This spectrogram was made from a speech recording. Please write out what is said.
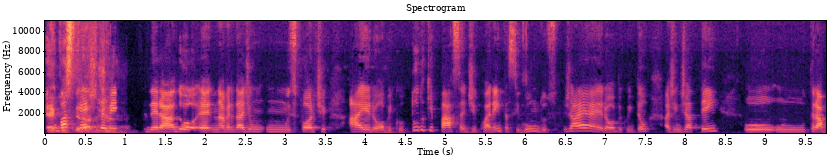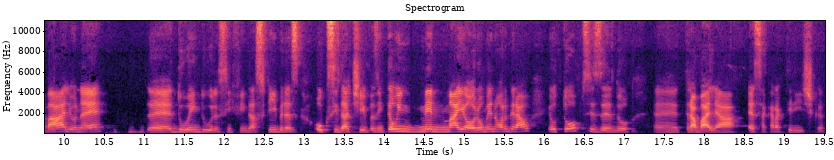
É o considerado basquete também é considerado, é, na verdade, um, um, esporte aeróbico. Tudo que passa de 40 segundos já é aeróbico. Então, a gente já tem o, o trabalho né, é, do endurance, enfim, das fibras oxidativas. Então, em maior ou menor grau, eu estou precisando é, trabalhar essa característica.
